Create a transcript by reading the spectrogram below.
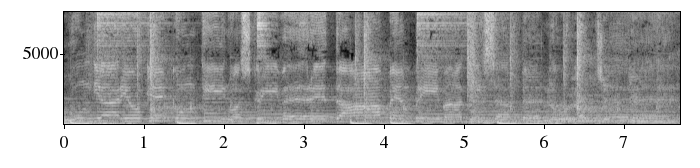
un diario che continua a scrivere da ben prima di saperlo leggere.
